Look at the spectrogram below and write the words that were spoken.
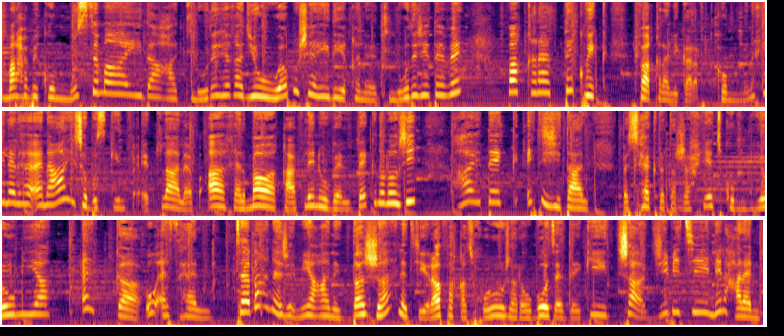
مرحبا بكم مستمعي إذاعة L'ODJ Radio ومشاهدي قناة L'ODJ TV. فقرة Tech Week فقرة اللي كنرافقكم من خلالها أنا عايشة بوسكين في إطلالة في آخر ما وقع في nouvelles technologies high-tech digital باش هكذا ترجع حياتكم اليومية أذكى وأسهل. تابعنا جميعا الضجة التي رافقت خروج روبوت الذكي ChatGPT للعلن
